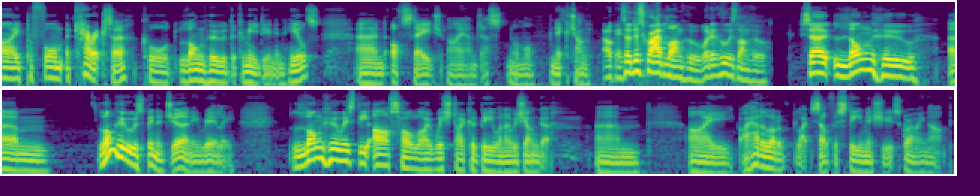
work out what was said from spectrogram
I perform a character called Long Hu, the comedian in heels, and off stage, I am just normal Nick Cheng. Okay, so describe Long Hu. What? Who is Long Hu? So Long Hu, um, Long Hu has been a journey, really. Long Hu is the asshole I wished I could be when I was younger. Um, I I had a lot of like self esteem issues growing up,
